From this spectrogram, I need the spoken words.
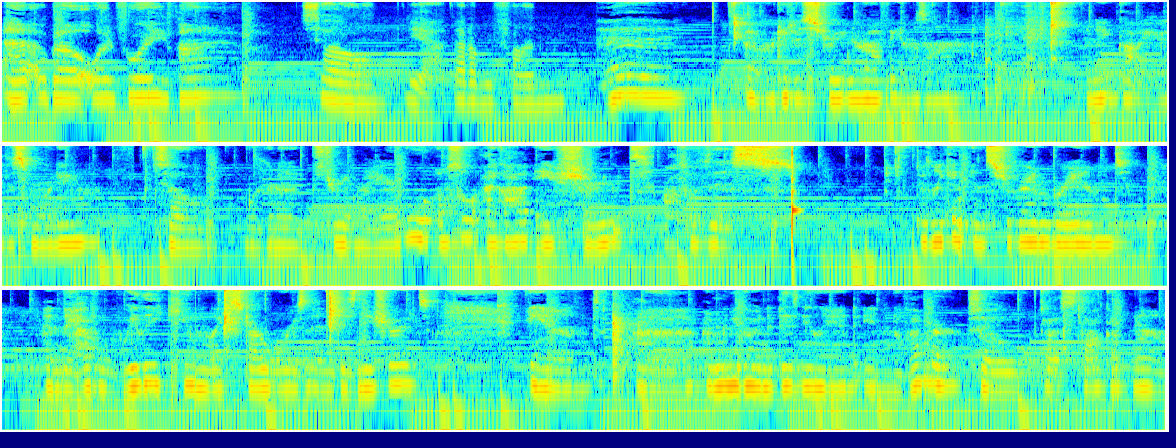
at about 1:45. So, yeah, that'll be fun. Hey, I ordered a straightener off Amazon and it got here this morning. So we're gonna straighten my hair. Oh, also I got a shirt off of this. They're like an Instagram brand and they have a really cute like Star Wars and Disney shirts. And uh, I'm gonna be going to Disneyland in November, so gotta stock up now.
